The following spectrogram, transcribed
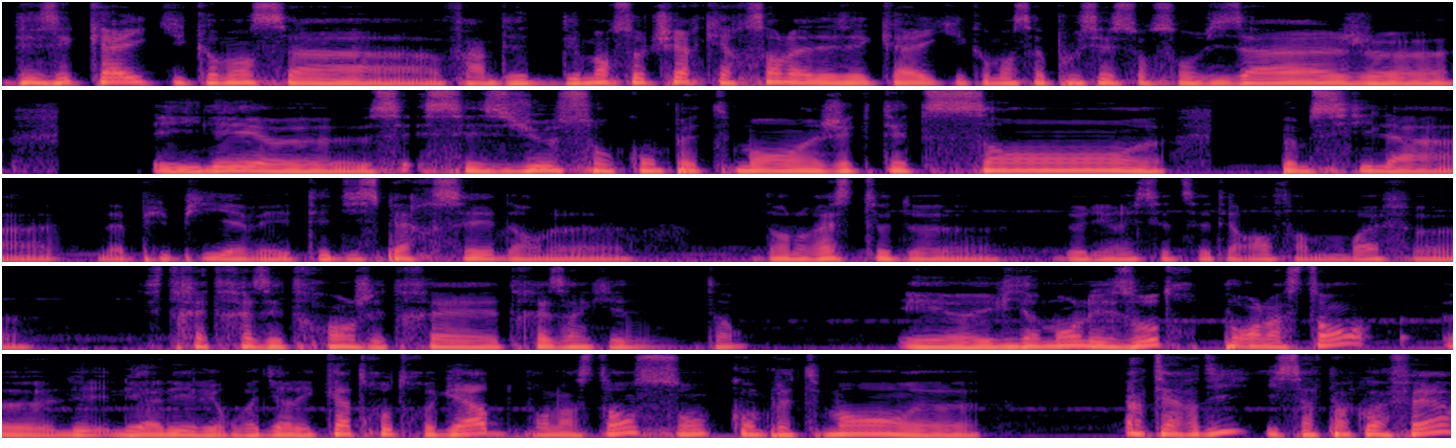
des écailles qui commencent à. Enfin, des, morceaux de chair qui ressemblent à des écailles qui commencent à pousser sur son visage. euh, et il est. euh, ses, yeux sont complètement injectés de sang, euh, comme si la, la pupille avait été dispersée dans le, dans le reste de, de l'iris, etc. Enfin, bref, c'est très, très étrange et très, très inquiétant. Et évidemment, les autres, pour l'instant, les, on va dire les quatre autres gardes, pour l'instant, sont complètement interdits. Ils savent pas quoi faire.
